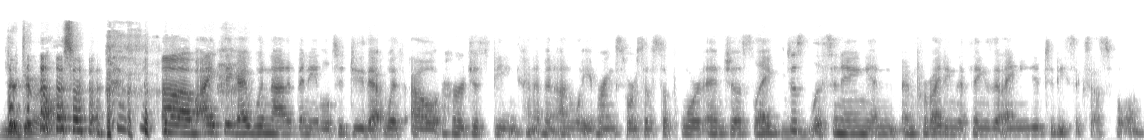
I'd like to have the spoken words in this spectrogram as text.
you're doing awesome um, i think i would not have been able to do that without her just being kind of an unwavering source of support and just like mm. just listening and and providing the things that i needed to be successful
